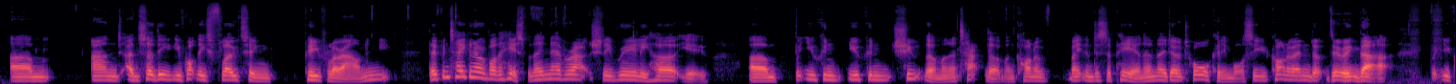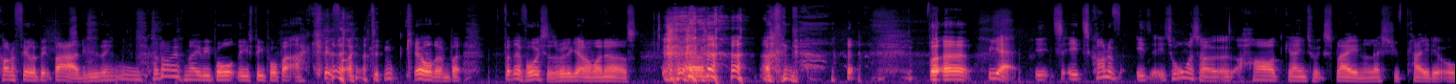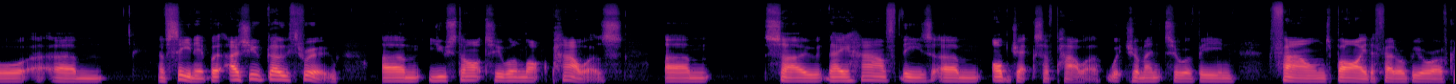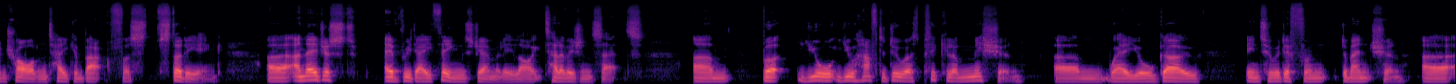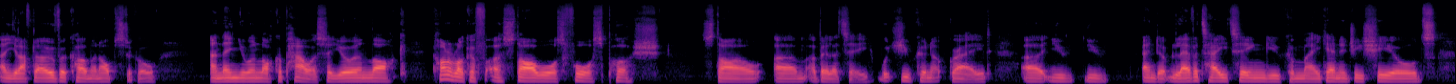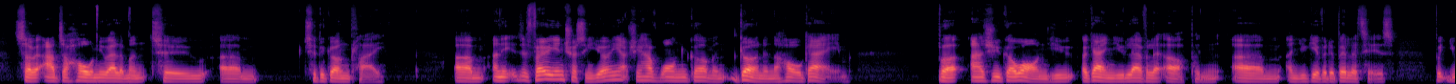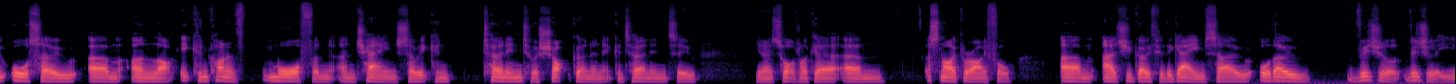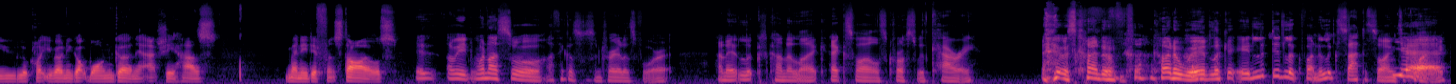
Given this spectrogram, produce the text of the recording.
Um, and and so the, you've got these floating people around, and you, they've been taken over by the hiss, but they never actually really hurt you. Um, but you can you can shoot them and attack them and kind of make them disappear, and then they don't talk anymore. So you kind of end up doing that, but you kind of feel a bit bad. You think, mm, could I have maybe brought these people back if I didn't kill them? But but their voices really getting on my nerves. Um, and, but, uh, yeah, it's it's kind of it's, it's almost a, a, hard game to explain unless you've played it or um, have seen it. But as you go through, um, you start to unlock powers. Um, so they have these um, objects of power, which are meant to have been found by the Federal Bureau of Control and taken back for studying. Uh, and they're just everyday things generally, like television sets. Um, but you you have to do a particular mission um, where you'll go into a different dimension uh, and you'll have to overcome an obstacle, and then you unlock a power. So you unlock kind of like a, a Star Wars Force push style um, ability, which you can upgrade. Uh, you you end up levitating. You can make energy shields. So it adds a whole new element to um, to the gunplay, um, and it's very interesting. You only actually have one gun gun in the whole game, but as you go on, you again you level it up and um, and you give it abilities. But you also um, unlock. It can kind of morph and, and change, so it can turn into a shotgun and it can turn into you know, sort of like a um, a sniper rifle um, as you go through the game. So although visual visually you look like you've only got one gun, it actually has many different styles. It, I mean, when I saw, I think I saw some trailers for it, and it looked kind of like X Files crossed with Carrie. It was kind of kind of weird looking. It did look fun. It looked satisfying yeah. to play,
